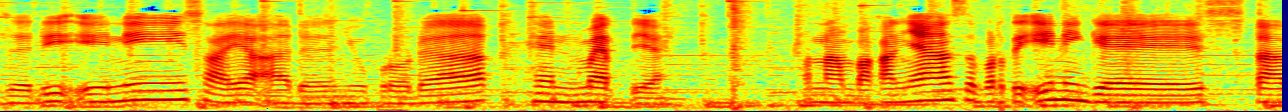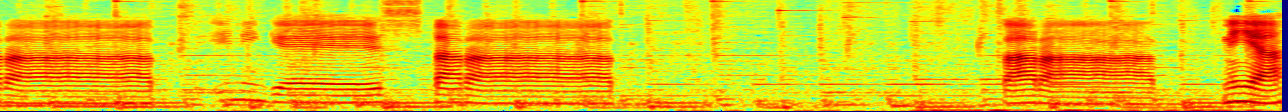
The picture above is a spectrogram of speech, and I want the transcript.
Jadi ini saya ada new produk handmade ya penampakannya seperti ini guys. Tarat. Ini guys. Tarat. Tarat. Ini ya.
